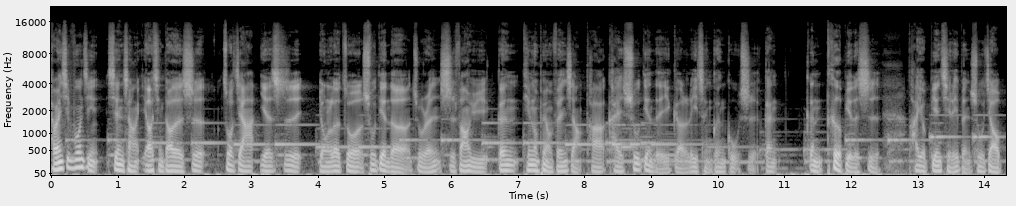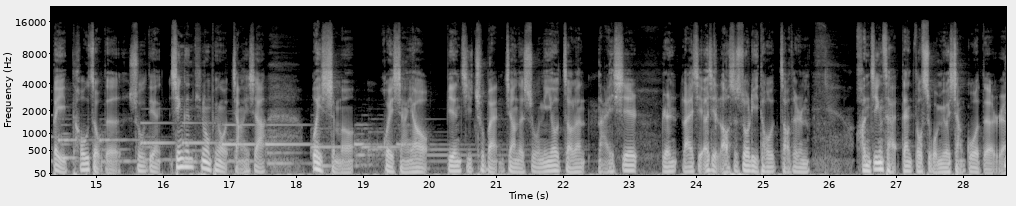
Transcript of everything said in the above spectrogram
台湾新风景现场邀请到的是作家，也是永乐座书店的主人石方瑜，跟听众朋友分享他开书店的一个历程跟故事。更更特别的是，他又编辑了一本书，叫《被偷走的书店》。先跟听众朋友讲一下，为什么会想要编辑出版这样的书，你又找了哪一些人来写？而且老实说，里头找的人很精彩，但都是我没有想过的人，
